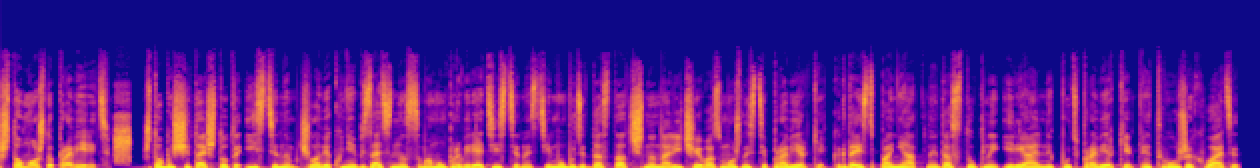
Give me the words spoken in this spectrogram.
что можно проверить. Чтобы считать что-то истинным, человеку не обязательно самому проверять истинность. Ему будет достаточно наличия возможности проверки. Когда есть понятный, доступный и реальный путь проверки, этого уже хватит.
